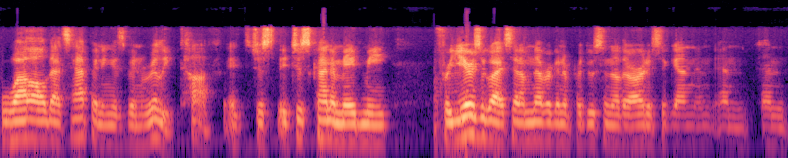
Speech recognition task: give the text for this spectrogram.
while all that's happening has been really tough it's just it just kind of made me for years ago i said i'm never going to produce another artist again and and and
